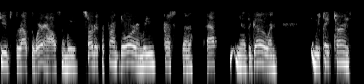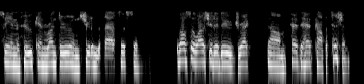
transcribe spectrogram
cubes throughout the warehouse and we start at the front door and we press the app, you know, to go and we take turns seeing who can run through and shoot them the fastest. And it also allows you to do direct, um, head to head competition.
